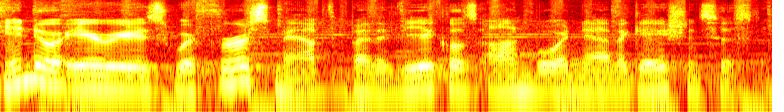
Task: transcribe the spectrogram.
Indoor areas were first mapped by the vehicle's onboard navigation system.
